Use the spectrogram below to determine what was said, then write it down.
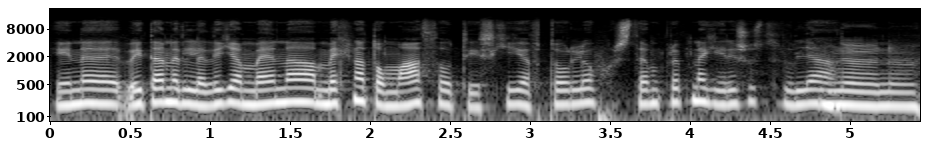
Είναι, ήταν δηλαδή για μένα, μέχρι να το μάθω ότι ισχύει αυτό, λέω Χριστέ μου πρέπει να γυρίσω στη δουλειά. Ναι, ναι.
